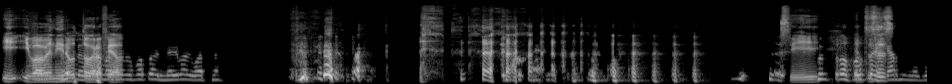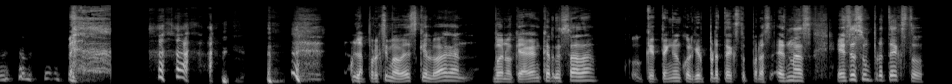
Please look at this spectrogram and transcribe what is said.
Y, y va a venir autografiado. una foto del negro de WhatsApp. Sí. Un trozo Entonces- de. La próxima vez que lo hagan, bueno, que hagan carne asada, que tengan cualquier pretexto para hacer. Es más, ese es un pretexto.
